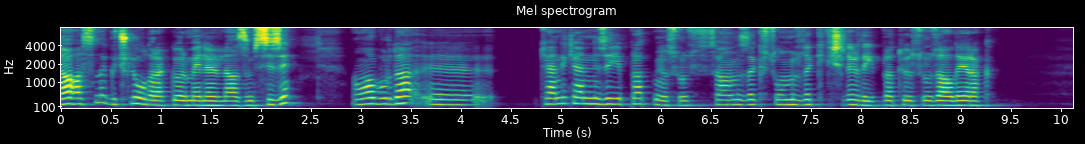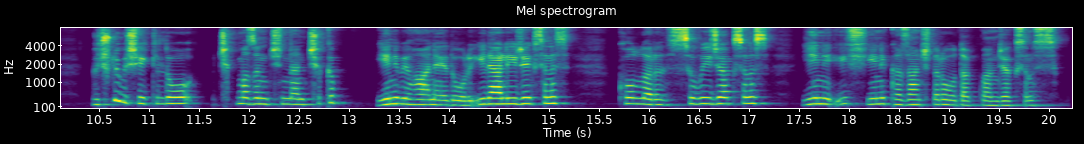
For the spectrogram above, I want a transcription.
Daha aslında güçlü olarak görmeleri lazım sizi. Ama burada e, kendi kendinize yıpratmıyorsunuz. Sağınızdaki solunuzdaki kişileri de yıpratıyorsunuz ağlayarak. Güçlü bir şekilde o çıkmazın içinden çıkıp yeni bir haneye doğru ilerleyeceksiniz. Kolları sıvayacaksınız. Yeni iş, yeni kazançlara odaklanacaksınız.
